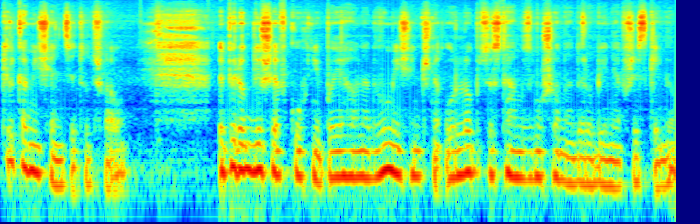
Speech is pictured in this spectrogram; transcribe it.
kilka miesięcy to trwało. Dopiero gdy szef kuchni pojechał na dwumiesięczny urlop, zostałam zmuszona do robienia wszystkiego.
